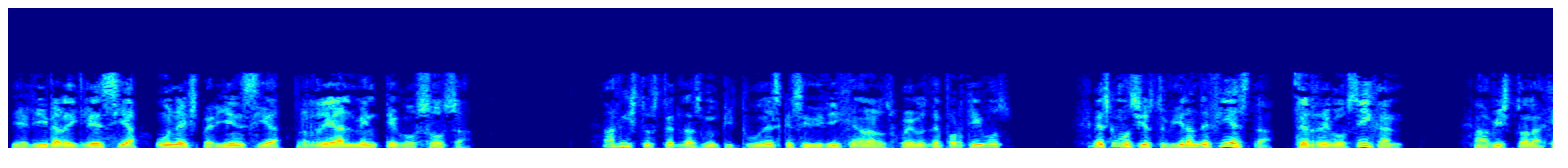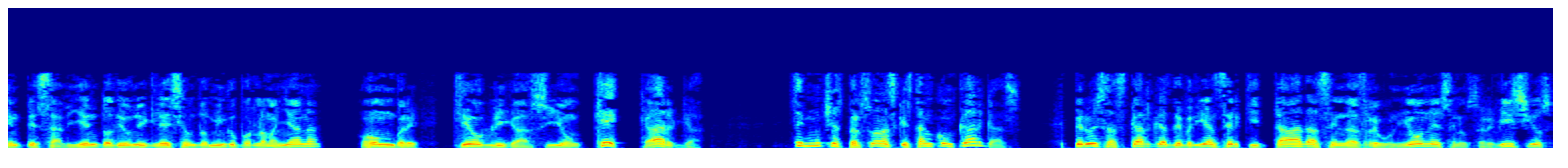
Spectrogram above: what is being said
el ir a la iglesia una experiencia realmente gozosa. ¿Ha visto usted las multitudes que se dirigen a los juegos deportivos? Es como si estuvieran de fiesta, se regocijan. ¿Ha visto a la gente saliendo de una iglesia un domingo por la mañana? Hombre, qué obligación, qué carga. Hay muchas personas que están con cargas, pero esas cargas deberían ser quitadas en las reuniones, en los servicios,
